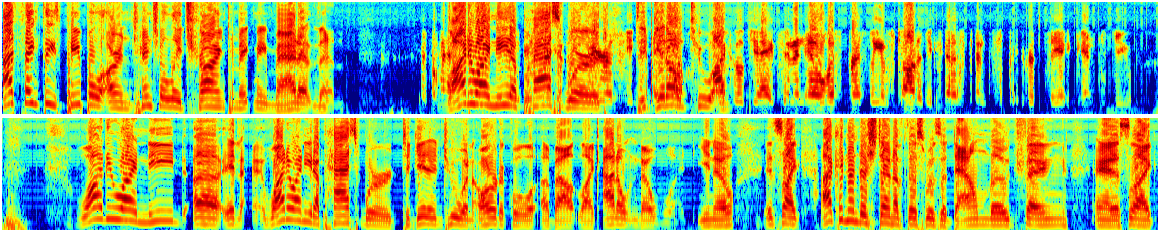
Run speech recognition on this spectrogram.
I think these people are intentionally trying to make me mad at them. Why do I need a password to get onto a Michael Jackson and Elvis Presley have started a conspiracy against you. Why do I need uh an, why do I need a password to get into an article about like I don't know what, you know? It's like I can understand if this was a download thing and it's like,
